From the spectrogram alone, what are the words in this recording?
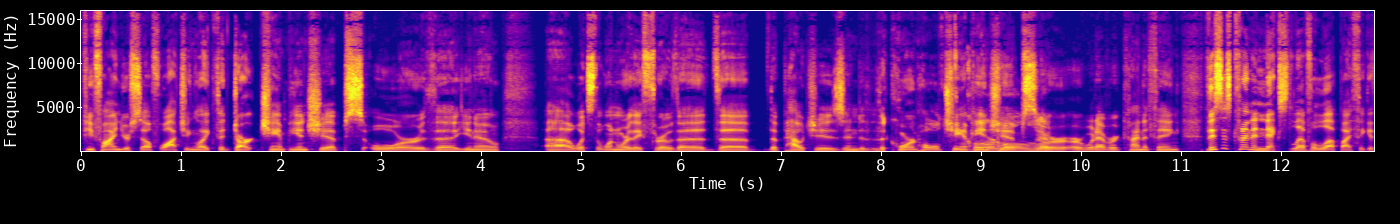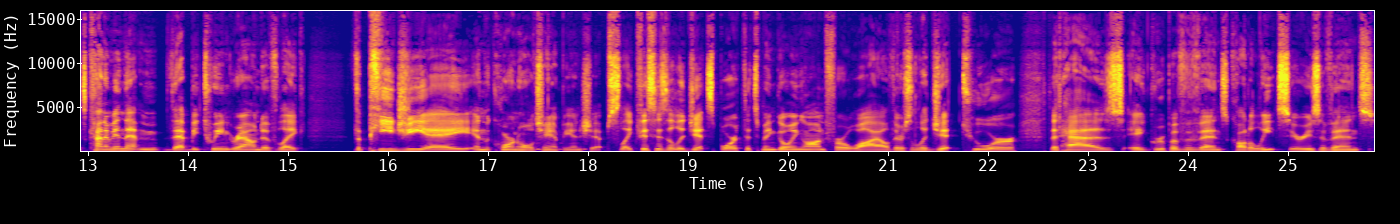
if you find yourself watching like the dart championships or the you know uh, what's the one where they throw the the the pouches into the cornhole championships cornhole, or or whatever kind of thing. This is kind of next level up. I think it's kind of in that that between ground of like the PGA and the cornhole championships. Like this is a legit sport that's been going on for a while. There's a legit tour that has a group of events called Elite Series events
